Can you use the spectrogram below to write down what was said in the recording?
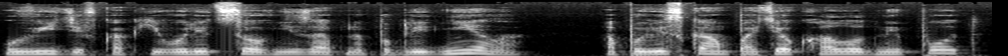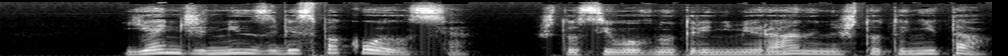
Увидев, как его лицо внезапно побледнело, а по вискам потек холодный пот, Янь Джинмин забеспокоился, что с его внутренними ранами что-то не так.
